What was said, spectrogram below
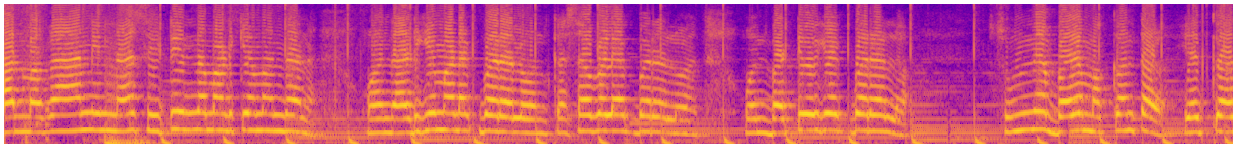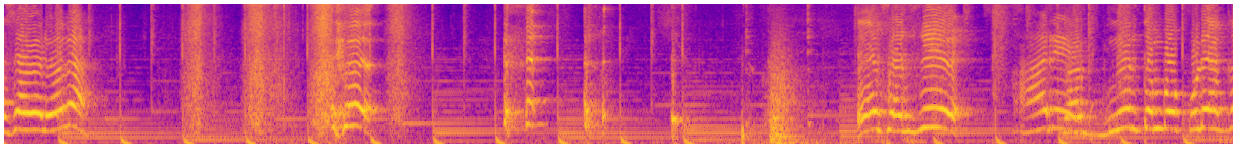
ನನ್ನ ಮಗ ನಿನ್ನ ಸಿಟಿಯಿಂದ ಮಾಡ್ಕೊಂಬಂದಾನ ಒಂದು ಅಡುಗೆ ಮಾಡಕ್ ಬರಲ್ಲ ಒಂದು ಕಸ ಬಳಿಯಕ್ಕೆ ಬರಲ್ಲ ಒಂದು ಒಂದು ಬಟ್ಟೆ ಒಗ್ಯಾಕ್ ಬರಲ್ಲ. ಸುಮ್ಮನೆ ಭಯ ಮಕ್ಕಂತಾಳ. ಎದ್ ಕಸ ಬೆಳೆಯುವಾಗ ಏ ಸರ್ಸಿ ಆರಿ ನೀರು ತುಂಬ ಕುಡಿಯಾಕ?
